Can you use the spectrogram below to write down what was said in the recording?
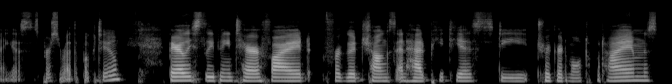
I guess this person read the book too. Barely sleeping, terrified for good chunks, and had PTSD triggered multiple times.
